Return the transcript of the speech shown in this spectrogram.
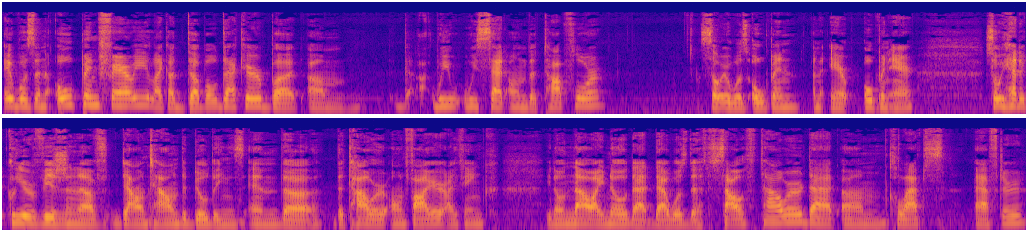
it was an open ferry, like a double decker, but um, we we sat on the top floor, so it was open, an air, open air. So we had a clear vision of downtown, the buildings, and the the tower on fire. I think you know now i know that that was the south tower that um, collapsed after.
